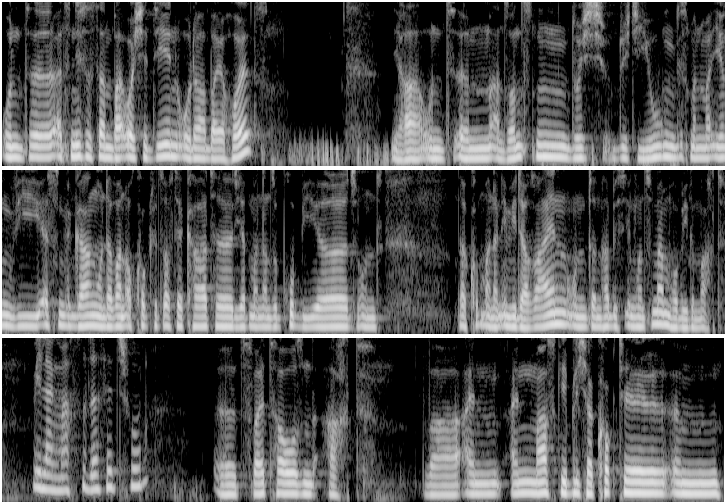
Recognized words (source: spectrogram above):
Und äh, als nächstes dann bei Orchideen oder bei Holz. Ja, und ähm, ansonsten durch, durch die Jugend ist man mal irgendwie essen gegangen und da waren auch Cocktails auf der Karte, die hat man dann so probiert und da kommt man dann irgendwie da rein und dann habe ich es irgendwann zu meinem Hobby gemacht. Wie lange machst du das jetzt schon? Äh, 2008 war ein, ein maßgeblicher Cocktail, ähm,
